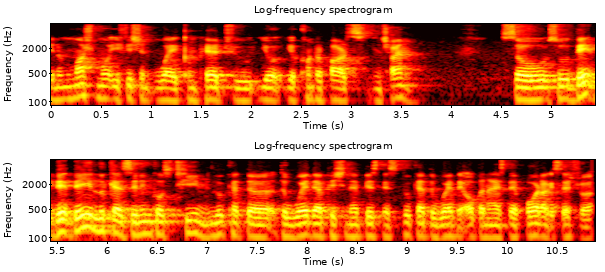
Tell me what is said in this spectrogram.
in a much more efficient way compared to your, your counterparts in China. So, so they, they, they look at Zilingo's team, look at the, the way they're pitching their business, look at the way they organize their product, etc.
